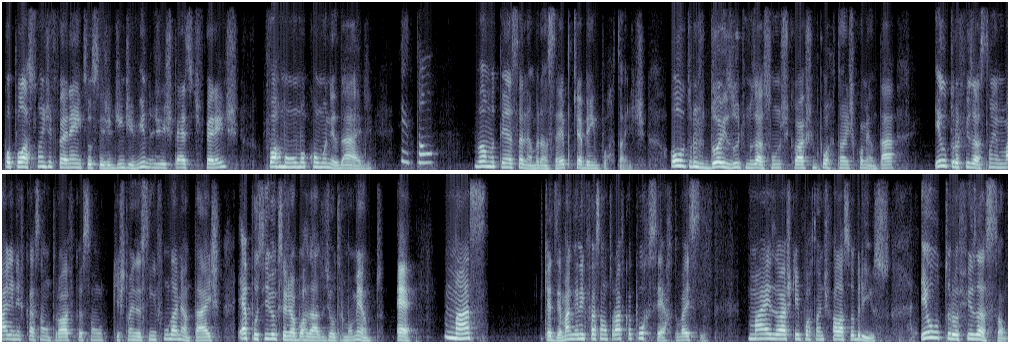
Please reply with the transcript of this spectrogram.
populações diferentes, ou seja, de indivíduos de espécies diferentes, formam uma comunidade. Então, vamos ter essa lembrança aí, porque é bem importante. Outros dois últimos assuntos que eu acho importante comentar eutrofização e magnificação trófica são questões assim fundamentais. É possível que seja abordado em outro momento? É. Mas, quer dizer, magnificação trófica por certo vai ser. Mas eu acho que é importante falar sobre isso. Eutrofização.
